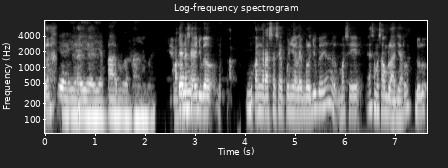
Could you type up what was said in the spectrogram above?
lah. Iya, iya, iya, iya, paham gue, paham gue. Ya, makanya Dan, saya juga bukan ngerasa saya punya label juga ya, masih ya sama-sama belajar lah dulu.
